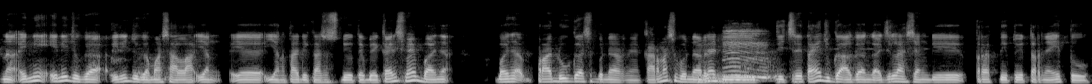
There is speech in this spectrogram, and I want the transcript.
nah ini ini juga ini juga masalah yang ya, yang tadi kasus di UTBK ini sebenarnya banyak banyak praduga sebenarnya karena sebenarnya hmm. di di ceritanya juga agak nggak jelas yang di thread di twitternya itu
